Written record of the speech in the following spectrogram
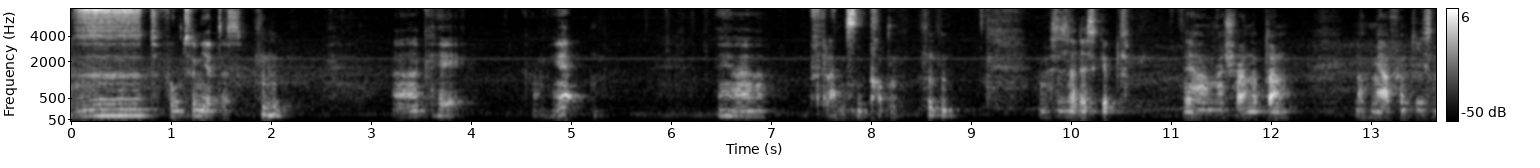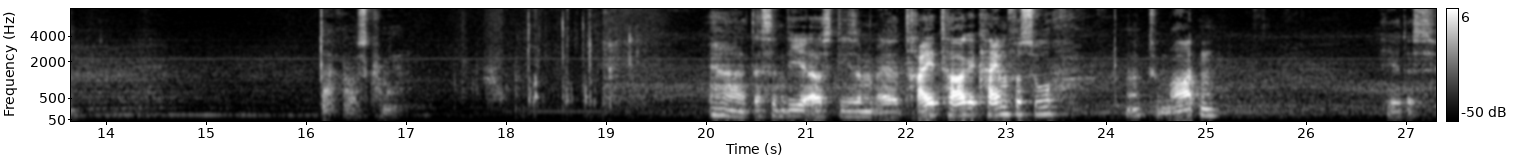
bzzzt, funktioniert das. okay. Ja. Ja, Pflanzenpuppen. Was es alles gibt. Ja, mal schauen, ob dann noch mehr von diesen da rauskommen. Ja, das sind die aus diesem äh, 3 Tage Keimversuch. Ja, Tomaten. Hier das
